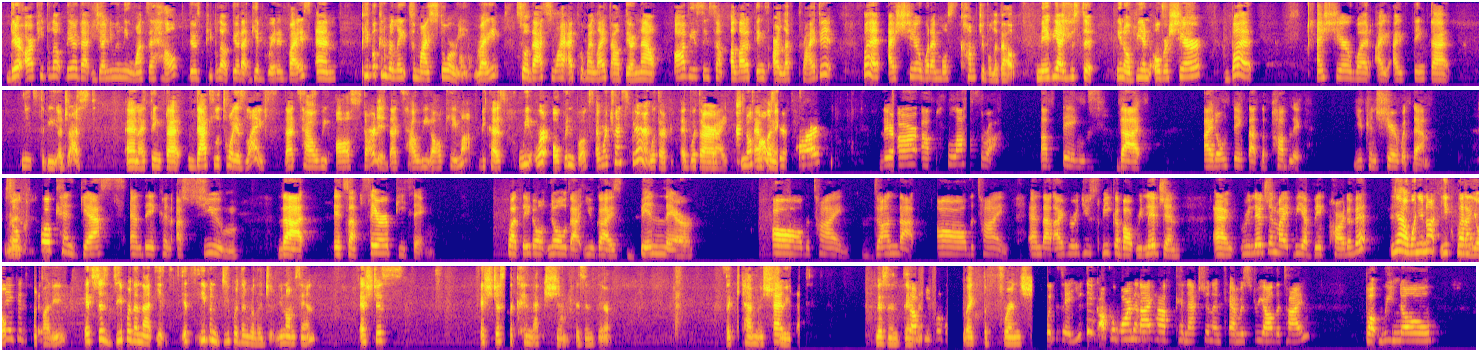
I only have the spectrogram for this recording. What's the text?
there are people out there that genuinely want to help. There's people out there that give great advice and people can relate to my story, right? So that's why I put my life out there. Now, obviously some a lot of things are left private, but I share what I'm most comfortable about. Maybe I used to, you know, be an overshare, but I share what I, I think that needs to be addressed. And I think that that's Latoya's life. That's how we all started. That's how we all came up because we we're open books and we're transparent with our with our Right. you know following. there are there are a plethora of things that I don't think that the public you can share with them. So people can guess and they can assume that it's a therapy thing. But they don't know that you guys been there all the time, done that all the time. And that I heard you speak about religion, and religion might be a big part of it. Yeah, when you're not equally But I think it's just, it's just deeper than that. It's it's even deeper than religion. You know what I'm saying? It's just it's just the connection isn't there. The chemistry and isn't there. some people like the French. would say, You think Uncle Warren and I have connection and chemistry all the time? But we know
